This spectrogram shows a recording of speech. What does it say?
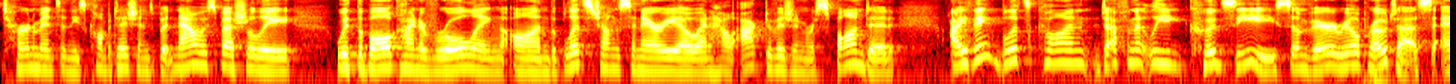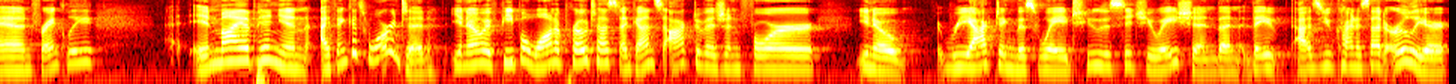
tournaments and these competitions. But now, especially with the ball kind of rolling on the Blitzchung scenario and how Activision responded, I think BlizzCon definitely could see some very real protests. And frankly, in my opinion, I think it's warranted. You know, if people want to protest against Activision for, you know, reacting this way to the situation, then they, as you kind of said earlier,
